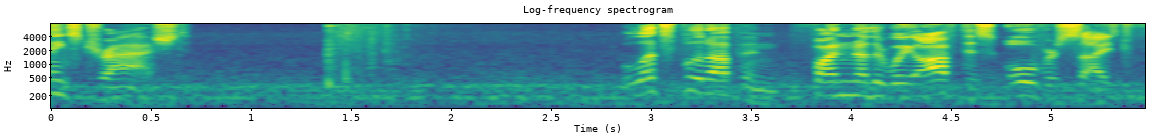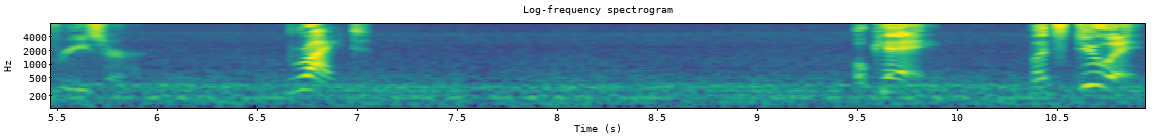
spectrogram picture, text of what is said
plane's trashed. Well, let's split up and find another way off this oversized freezer. Right. Okay, let's do it!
